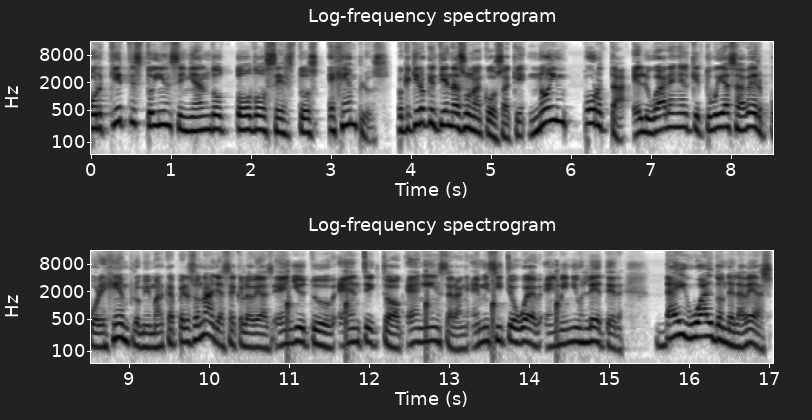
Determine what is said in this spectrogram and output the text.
¿por qué te estoy enseñando todos estos ejemplos? Porque quiero que entiendas una cosa, que no importa el lugar en el que tú vayas a ver, por ejemplo, mi marca personal, ya sea que lo veas en YouTube, en TikTok, en Instagram, en mi sitio web, en mi newsletter, da igual donde la veas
